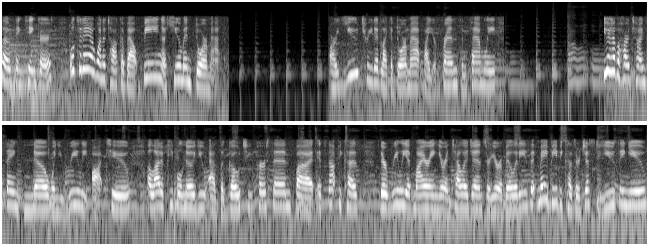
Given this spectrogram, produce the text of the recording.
Hello, Think Tinkers. Well, today I want to talk about being a human doormat. Are you treated like a doormat by your friends and family? Do you have a hard time saying no when you really ought to? A lot of people know you as the go to person, but it's not because they're really admiring your intelligence or your abilities. It may be because they're just using you.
